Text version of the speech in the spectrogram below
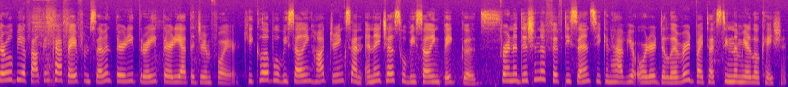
There will be a Falcon Cafe from 7.30 through 8.30 at the gym foyer. Key Club will be selling hot drinks and NHS will be selling baked goods. For an addition of 50 cents, you can have your order delivered by texting them your location.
